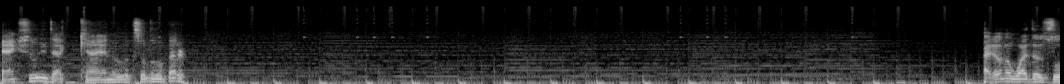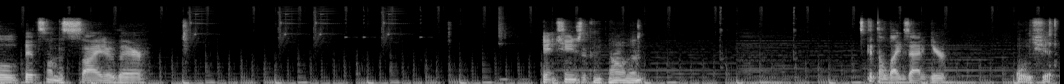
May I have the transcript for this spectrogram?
Actually, that kind of looks a little better. I don't know why those little bits on the side are there. Can't change the component legs out of here. Holy shit.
